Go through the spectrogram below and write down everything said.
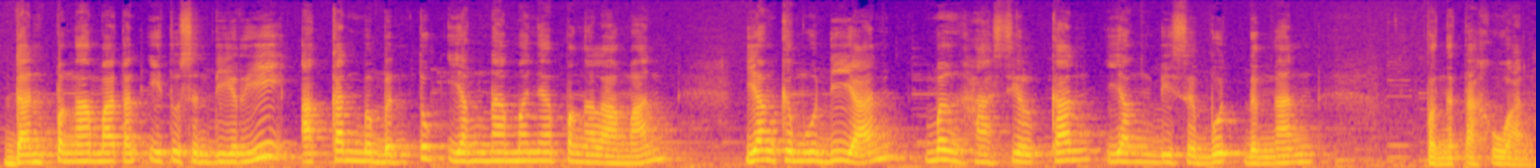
Dan pengamatan itu sendiri akan membentuk yang namanya pengalaman yang kemudian menghasilkan yang disebut dengan pengetahuan.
